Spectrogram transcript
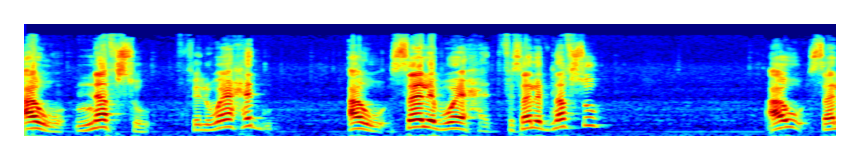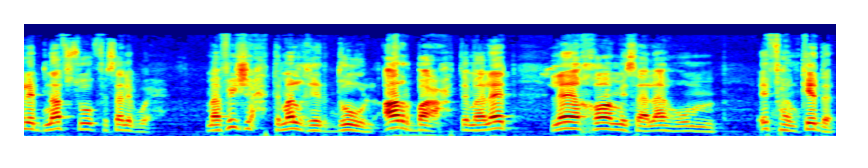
أو نفسه في الواحد أو سالب واحد في سالب نفسه أو سالب نفسه في سالب واحد. مفيش احتمال غير دول. أربع احتمالات لا خامس لهم. افهم كده.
